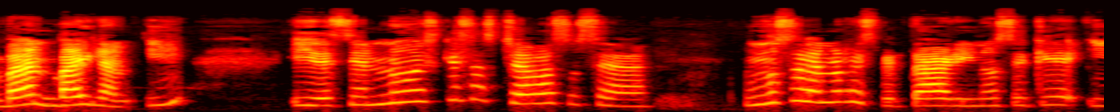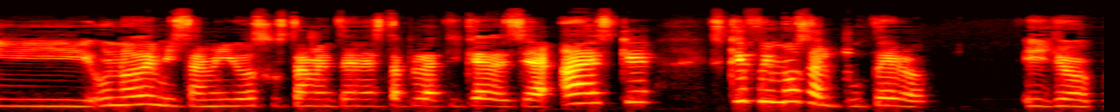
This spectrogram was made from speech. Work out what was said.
van, bailan y, y decían, no, es que esas chavas, o sea, no se van a respetar y no sé qué. Y uno de mis amigos justamente en esta plática decía, ah, es que, es que fuimos al putero. Y yo,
